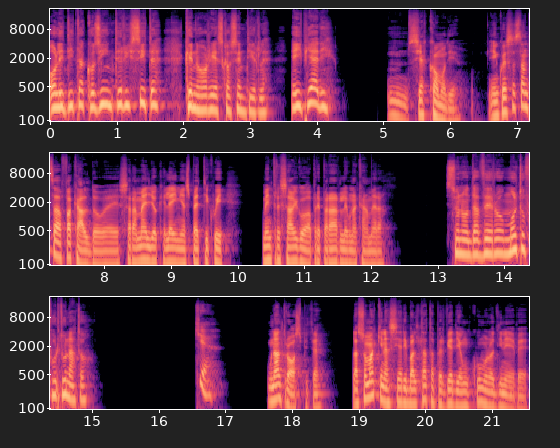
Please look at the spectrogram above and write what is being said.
ho le dita così interissite che non riesco a sentirle. E i piedi? Mm, si accomodi. In questa stanza fa caldo e sarà meglio che lei mi aspetti qui, mentre salgo a prepararle una camera. Sono davvero molto fortunato. Chi è? Un altro ospite. La sua macchina si è ribaltata per via di un cumulo di neve.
